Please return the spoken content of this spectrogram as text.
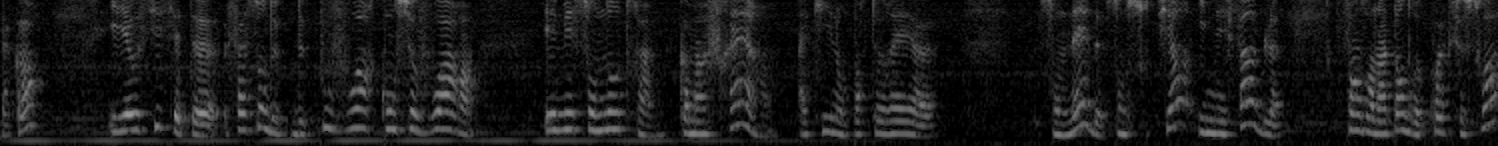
D'accord? Il y a aussi cette euh, façon de, pouvoir concevoir, aimer son autre comme un frère à qui l'on porterait euh, son aide, son soutien ineffable, sans en attendre quoi que ce soit,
